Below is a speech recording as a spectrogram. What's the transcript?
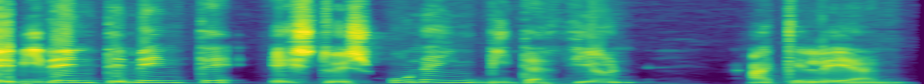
evidentemente esto es una invitación a que lean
